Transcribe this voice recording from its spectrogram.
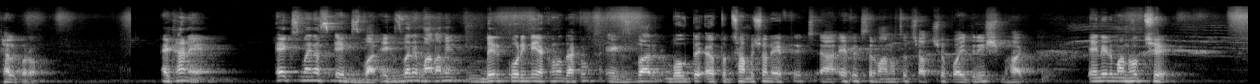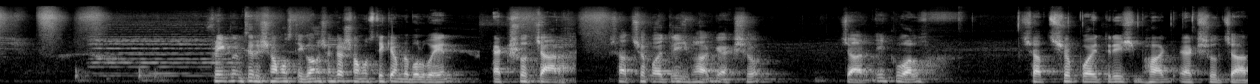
খেয়াল করো। এখানে x minus x bar x বারের মান আমি বের করিনি এখনও, দেখো। এক্স বার বলতে অর্থাৎ সামেশন এফ এক্স এফ এক্সের মান হচ্ছে সাতশো পঁয়ত্রিশ ভাগ। এন এর মান হচ্ছে ফ্রিকোয়েন্সির সমষ্টি, গণসংখ্যার সমষ্টিকে আমরা বলব এন একশো চার। সাতশো পঁয়ত্রিশ ভাগ একশো চার ইকুয়াল সাতশো পঁয়ত্রিশ ভাগ একশো চার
